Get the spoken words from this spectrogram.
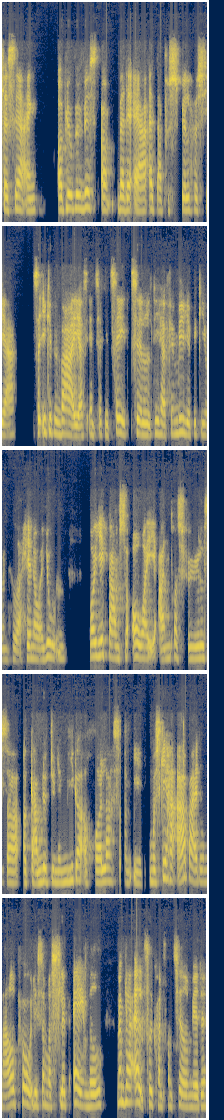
placering og blive bevidst om, hvad det er, at der er på spil hos jer, så I kan bevare jeres integritet til de her familiebegivenheder hen over julen, hvor I ikke bouncer over i andres følelser og gamle dynamikker og roller, som I måske har arbejdet meget på, ligesom at slippe af med. Man bliver altid konfronteret med det.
